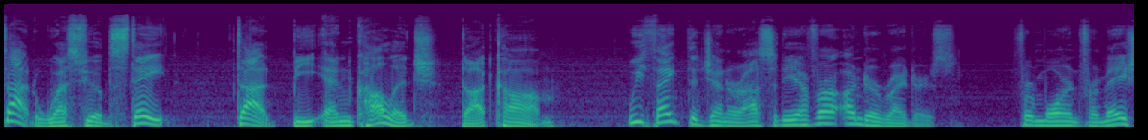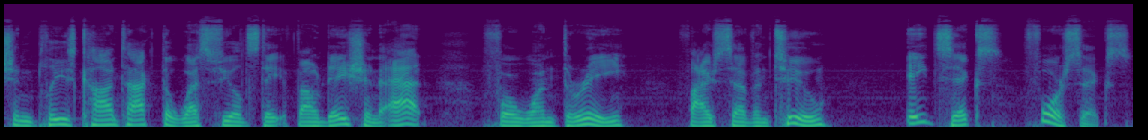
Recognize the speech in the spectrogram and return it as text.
www.westfieldstate.bncollege.com. We thank the generosity of our underwriters. For more information, please contact the Westfield State Foundation at 413 572 8646.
